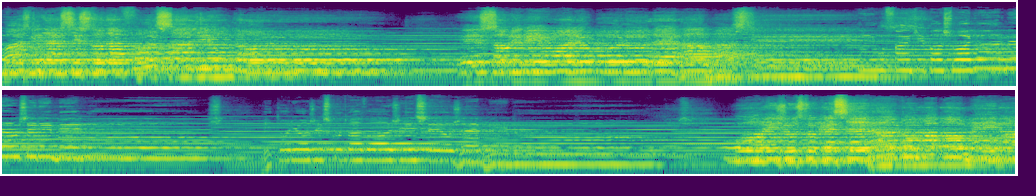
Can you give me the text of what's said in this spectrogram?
Vós me destes toda a força de um touro, e sobre mim um óleo puro Posso olhar meus inimigos, vitorioso escuto a voz de seus gemidos. O homem justo crescerá como a palmeira,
